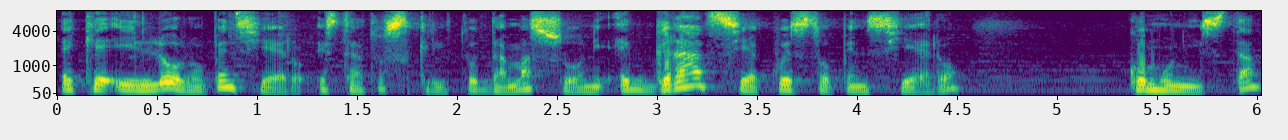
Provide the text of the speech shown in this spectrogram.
e che il loro pensiero è stato scritto da massoni e grazie a questo pensiero comunista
